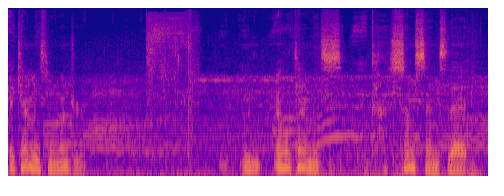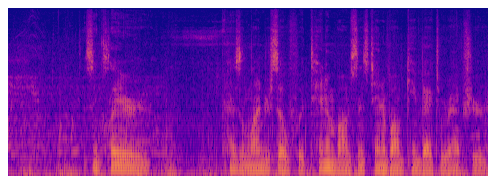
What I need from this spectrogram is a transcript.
It kind of makes me wonder. It, it kind of makes some sense that Sinclair has aligned herself with Tenenbaum since Tenenbaum came back to Rapture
